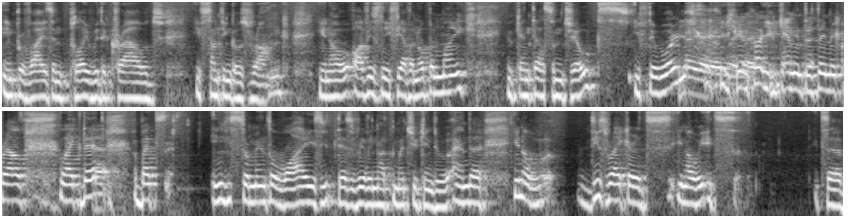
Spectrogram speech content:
improvise and play with the crowd if something goes wrong. You know, obviously, if you have an open mic, you can tell some jokes if they work. Yeah, yeah, yeah, you know, you can entertain the crowd like that. But instrumental wise, there's really not much you can do. And uh, you know, these records, you know, it's it's a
